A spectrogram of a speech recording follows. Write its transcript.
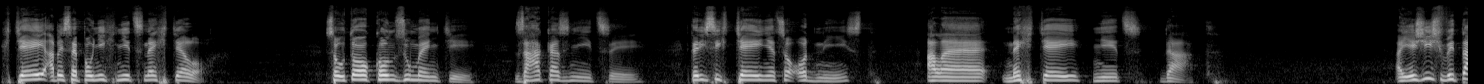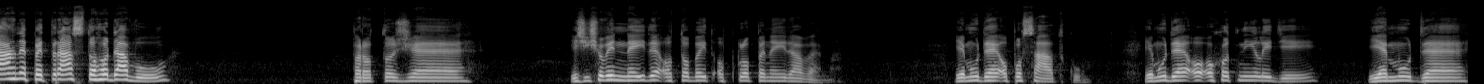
Chtějí, aby se po nich nic nechtělo. Jsou to konzumenti, zákazníci, kteří si chtějí něco odníst, ale nechtějí nic dát. A Ježíš vytáhne Petra z toho davu, protože Ježíšovi nejde o to být obklopený davem. Jemu jde o posádku. Jemu jde o ochotný lidi, jemu jde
